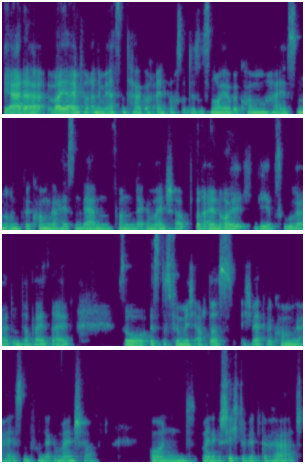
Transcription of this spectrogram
ja, da war ja einfach an dem ersten Tag auch einfach so dieses neue Willkommen heißen und willkommen geheißen werden von der Gemeinschaft, von allen euch, die ihr zuhört und dabei seid so ist es für mich auch das, ich werde willkommen geheißen von der Gemeinschaft und meine Geschichte wird gehört.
